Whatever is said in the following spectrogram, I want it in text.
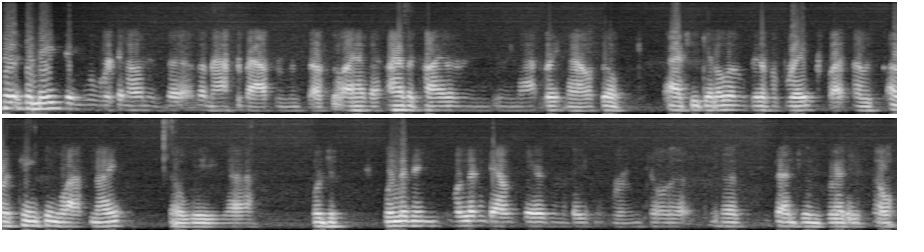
the, the, main thing we're working on is the, the master bathroom and stuff. So I have a I have a tiler and doing that right now. So I actually get a little bit of a break. But I was I was painting last night, so we uh, we're just we're living we're living downstairs in the basement room till the the bedroom's ready. So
